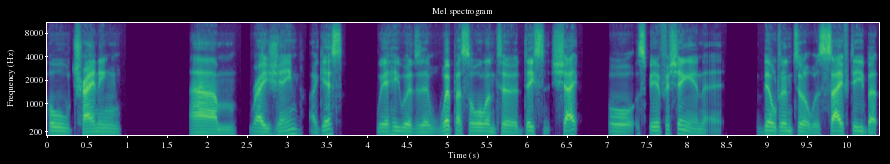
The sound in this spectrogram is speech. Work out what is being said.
pool training um, regime, I guess, where he would uh, whip us all into decent shape for spearfishing, and uh, built into it was safety, but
